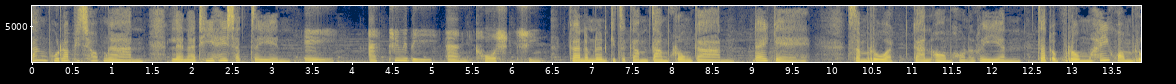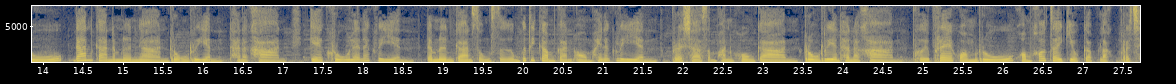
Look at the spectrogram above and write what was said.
ตั้งผู้รับผิดชอบงาน และหน้าที่ให้ชัดเจน A. Activity and coaching. การดำเนินกิจกรรมตามโครงการ ได้แก่ สำรวจการออมของนักเรียน จัดอบรมให้ความรู้ด้านการดำเนินงานโรงเรียน ธนาคาร แก่ครูและนักเรียนดำเนินการส่งเสริมพฤติกรรมการออมให้นักเรียน ประชาสัมพันธ์โครงการ โรงเรียนธนาคาร เผยแพร่ความรู้ความเข้าใจเกี่ยวกับหลักปรัช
